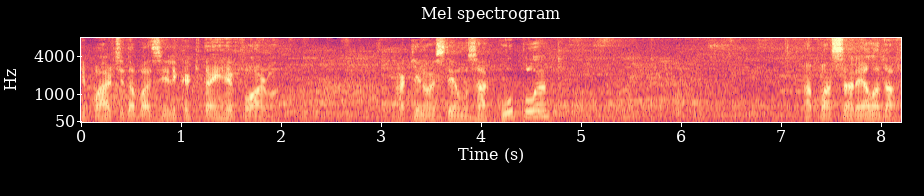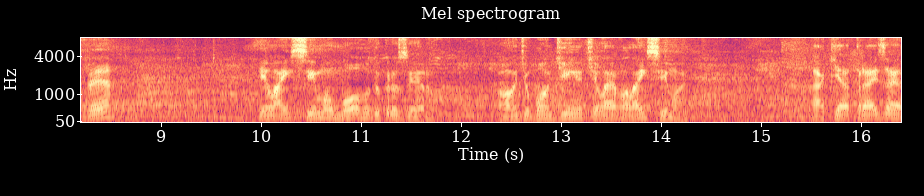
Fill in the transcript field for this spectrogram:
E parte da basílica que está em reforma. Aqui nós temos a cúpula a Passarela da Fé e lá em cima o Morro do Cruzeiro, onde o bondinho te leva lá em cima. Aqui atrás a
